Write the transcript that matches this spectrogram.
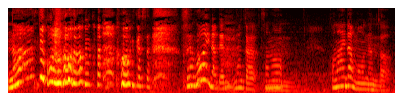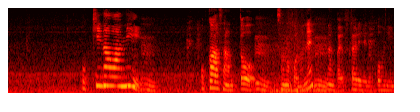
うんなんでこのなんかさすごいな。ってなんかその、うん。この間もなんか、沖縄にお母さんとうん。うんその子のね、うん。なんか2人で旅行に行っ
